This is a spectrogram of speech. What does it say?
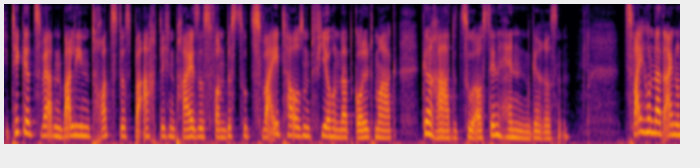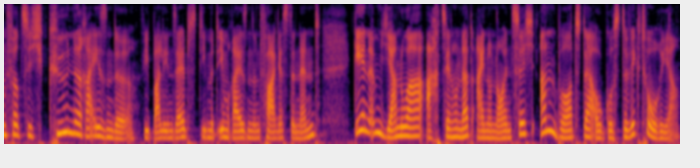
Die Tickets werden Ballin trotz des beachtlichen Preises von bis zu 2400 Goldmark geradezu aus den Händen gerissen. 241 kühne Reisende, wie Ballin selbst die mit ihm reisenden Fahrgäste nennt, gehen im Januar 1891 an Bord der Auguste Victoria.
